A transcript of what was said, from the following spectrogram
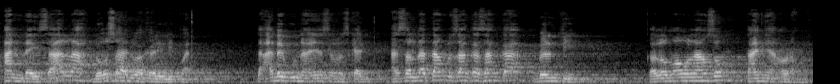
andai salah dosa dua kali lipat. Tak ada gunanya sama sekali. Asal datang bersangka-sangka berhenti. Kalau mau langsung tanya orang.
